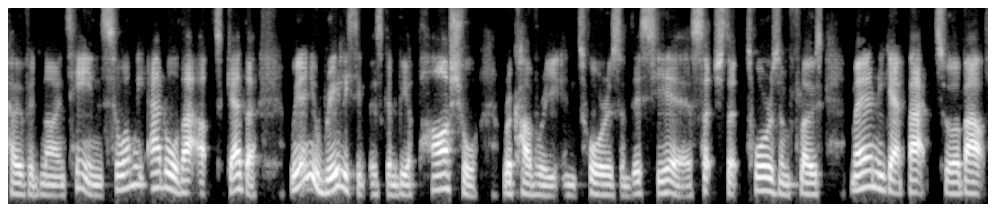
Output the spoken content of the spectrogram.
COVID-19. So when we add all that up together, we only really think there's going to be a partial recovery in tourism this year, such that tourism flows may only get back to about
